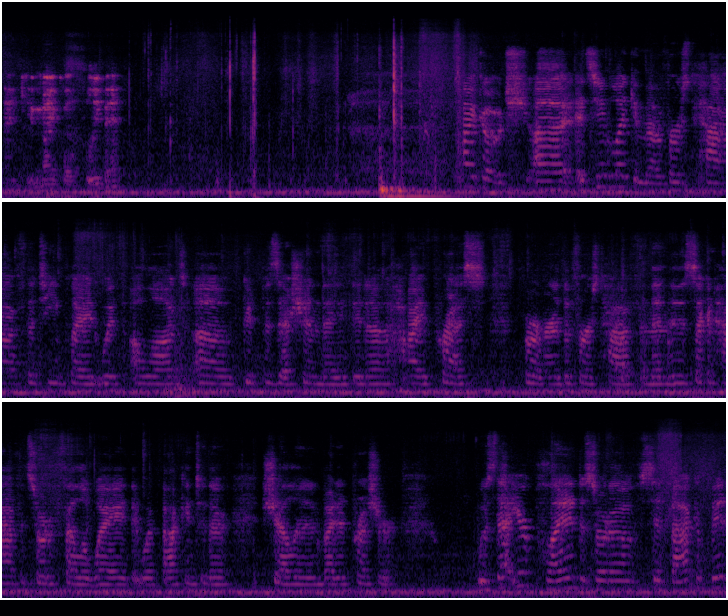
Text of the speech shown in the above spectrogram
Thank you, Michael. Felipe? Hi, Coach. Uh, it seemed like in the first half, the team played with a lot of good possession. They did a high press for the first half, and then in the second half, it sort of fell away. They went back into their shell and invited pressure. Was that your plan to sort of sit back a bit,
